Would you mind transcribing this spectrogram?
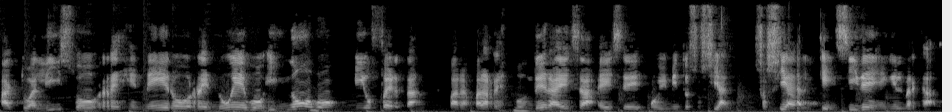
actualizo, regenero, renuevo, innovo mi oferta para, para responder a, esa, a ese movimiento social, social que incide en el mercado.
